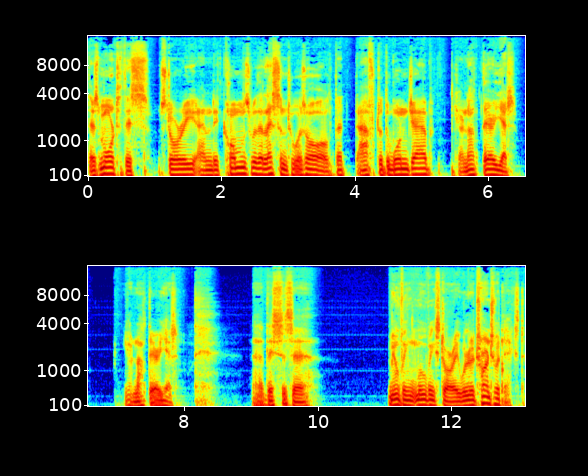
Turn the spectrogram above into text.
There's more to this story, and it comes with a lesson to us all that after the one jab, you're not there yet. You're not there yet. Uh, this is a moving, moving story. We'll return to it next.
